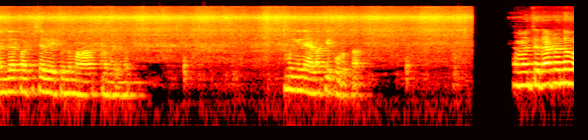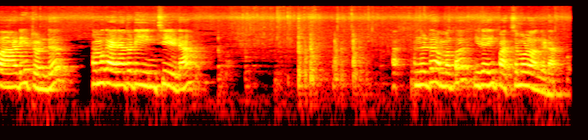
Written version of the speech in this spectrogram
അതിന്റെ പച്ചവേക്കൊന്ന് മാത്രം വരുന്നു എന്ന് നമ്മളിങ്ങനെ ഇളക്കി കൊടുക്കാം. നമ്മൾ ചെറുതായിട്ടൊന്ന് വാടിയിട്ടുണ്ട്. നമുക്ക് അതിനകത്തോട്ട് ഇഞ്ചി ഇടാം. എന്നിട്ട് നമുക്ക് ഇത് ഈ പച്ചമുളക് ഇടാം.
